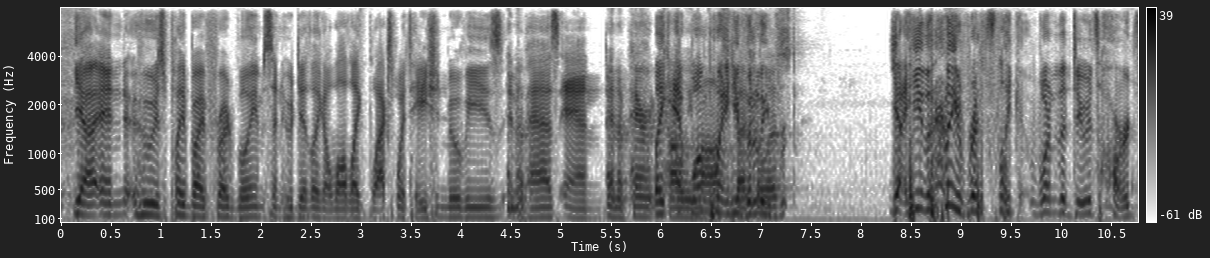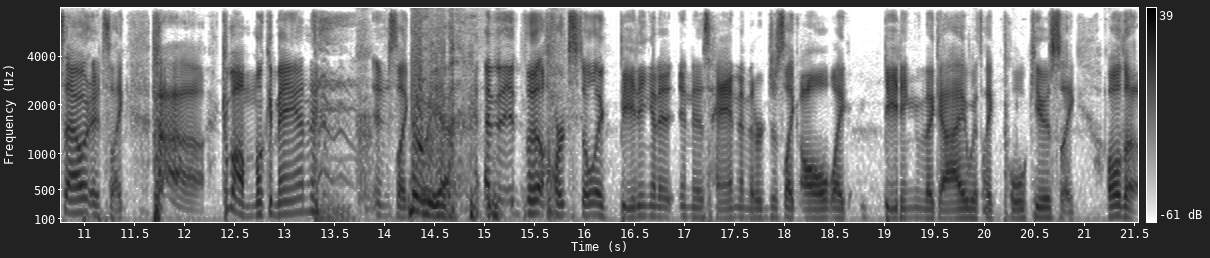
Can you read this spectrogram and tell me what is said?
yeah, and who's played by Fred Williamson, who did like a lot of like blaxploitation movies in And the past, and An apparent Like, at one Ma point, he literally- specialist. Yeah, he literally rips like one of the dude's hearts out. It's like, ha, come on, monkey man. and it's like, oh yeah. and the, the heart's still like beating in it in his hand, and they're just like all like beating the guy with like pool cues. Like, hold up.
